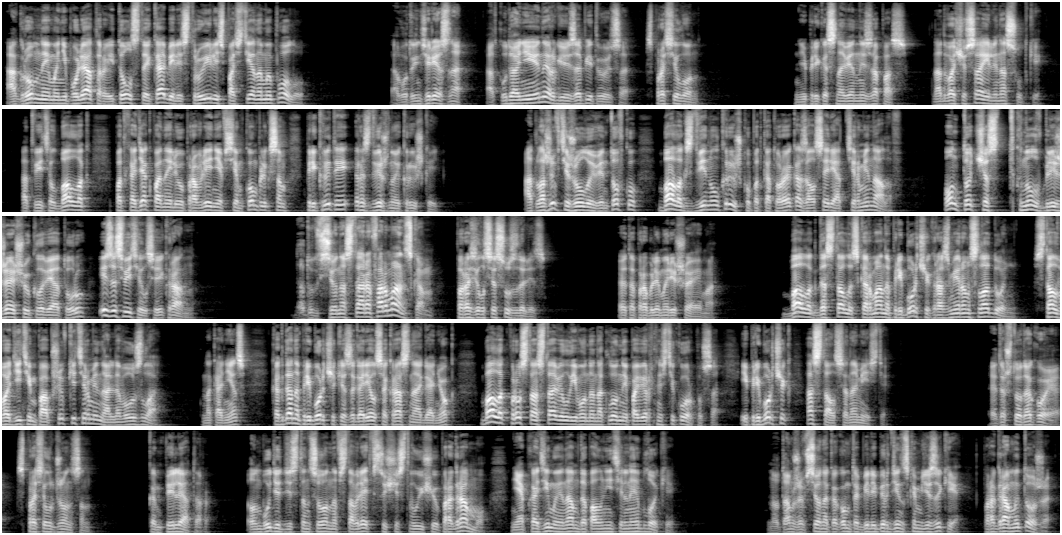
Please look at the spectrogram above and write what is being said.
Огромные манипуляторы и толстые кабели струились по стенам и полу. «А вот интересно, откуда они энергией запитываются?» – спросил он. «Неприкосновенный запас. На два часа или на сутки», – ответил Баллок, подходя к панели управления всем комплексом, прикрытой раздвижной крышкой. Отложив тяжелую винтовку, Балок сдвинул крышку, под которой оказался ряд терминалов. Он тотчас ткнул в ближайшую клавиатуру и засветился экран. «Да тут все на староформанском», – поразился Суздалец. «Эта проблема решаема». Балок достал из кармана приборчик размером с ладонь, стал водить им по обшивке терминального узла. Наконец, когда на приборчике загорелся красный огонек – Балок просто оставил его на наклонной поверхности корпуса, и приборчик остался на месте. «Это что такое?» – спросил Джонсон. «Компилятор. Он будет дистанционно вставлять в существующую программу необходимые нам дополнительные блоки». «Но там же все на каком-то билибердинском языке. Программы тоже».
